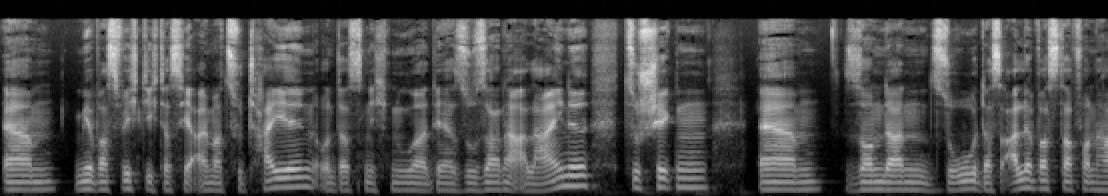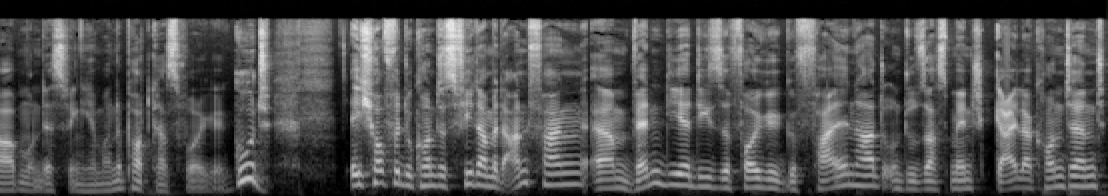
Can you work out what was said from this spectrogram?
Ähm, mir war es wichtig, das hier einmal zu teilen und das nicht nur der Susanne alleine zu schicken, ähm, sondern so, dass alle was davon haben und deswegen hier mal eine Podcast-Folge. Gut. Ich hoffe, du konntest viel damit anfangen. Ähm, wenn dir diese Folge gefallen hat und du sagst, Mensch, geiler Content,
